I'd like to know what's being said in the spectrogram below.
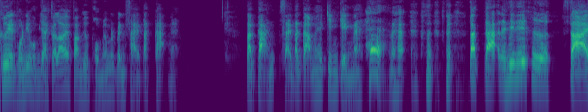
คือเหตุผลที่ผมอยากจะเล่าให้ฟังคือผมนั้นมันเป็นสายตรรกะไงตรรกะสายตรรกะไม่ให้กินเก่งนะแฮ่นะฮะตรรกะในที่นี้คือสาย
